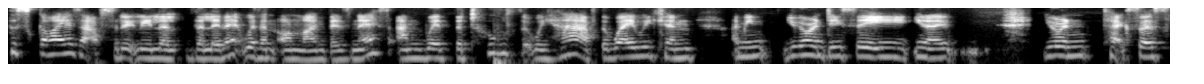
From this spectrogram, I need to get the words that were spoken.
the sky is absolutely li- the limit with an online business and with the tools that we have the way we can i mean you're in dc you know you're in texas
